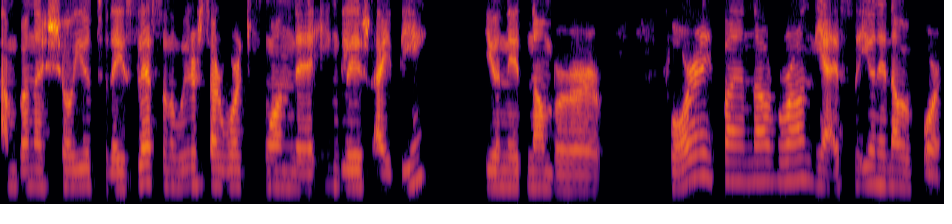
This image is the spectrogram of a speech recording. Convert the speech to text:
I'm gonna show you today's lesson. We'll start working on the English ID unit number four, if I'm not wrong. Yeah, it's unit number four.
